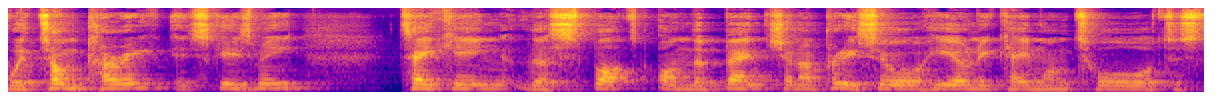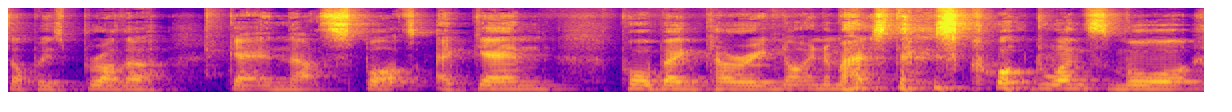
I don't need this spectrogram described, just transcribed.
with Tom Curry, excuse me, taking the spot on the bench, and I'm pretty sure he only came on tour to stop his brother getting that spot again. Poor Ben Curry, not in the matchday squad once more,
